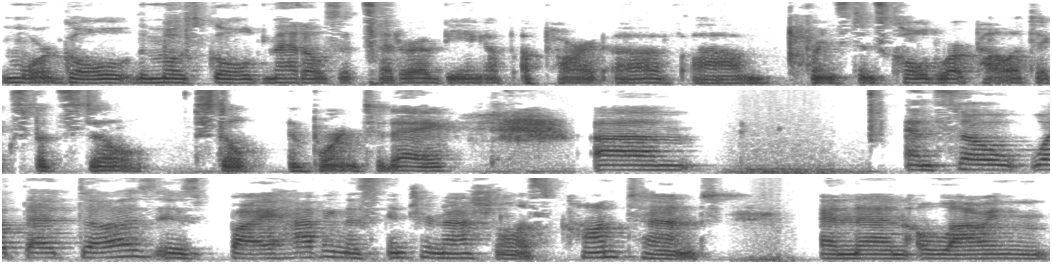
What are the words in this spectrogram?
more gold, the most gold medals, et cetera, being a, a part of, um, for instance, Cold War politics, but still, still important today. Um, and so what that does is by having this internationalist content and then allowing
